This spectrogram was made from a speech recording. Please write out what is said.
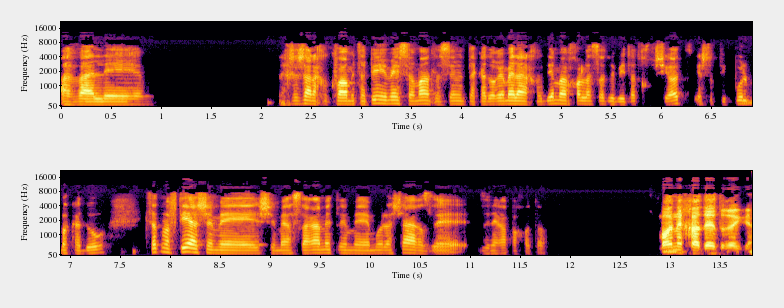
אבל uh, אני חושב שאנחנו כבר מצפים ממייסון מאונט לשים את הכדורים האלה, אנחנו יודעים מה יכול לעשות בבעיטות חופשיות, יש לו טיפול בכדור. קצת מפתיע שמעשרה מטרים אה, מול השער זה, זה נראה פחות טוב. בוא נחדד רגע.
